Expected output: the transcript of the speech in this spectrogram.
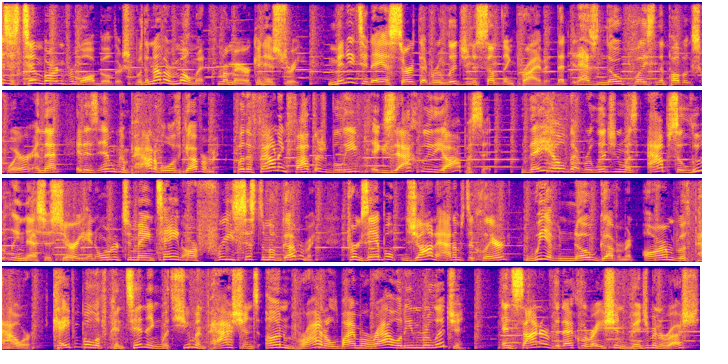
This is Tim Barton from Wall Builders with another moment from American history. Many today assert that religion is something private, that it has no place in the public square, and that it is incompatible with government. But the founding fathers believed exactly the opposite. They held that religion was absolutely necessary in order to maintain our free system of government. For example, John Adams declared, We have no government armed with power, capable of contending with human passions unbridled by morality and religion. And signer of the Declaration, Benjamin Rush,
